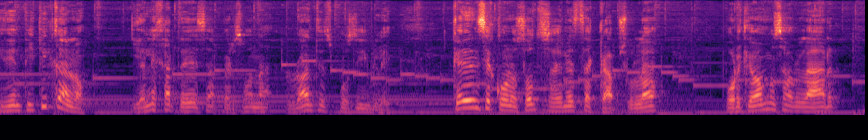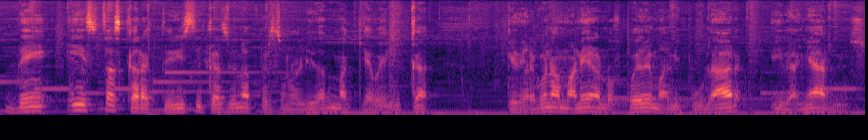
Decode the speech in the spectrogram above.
Identifícalo y aléjate de esa persona lo antes posible. Quédense con nosotros en esta cápsula porque vamos a hablar de estas características de una personalidad maquiavélica que de alguna manera nos puede manipular y dañarnos,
